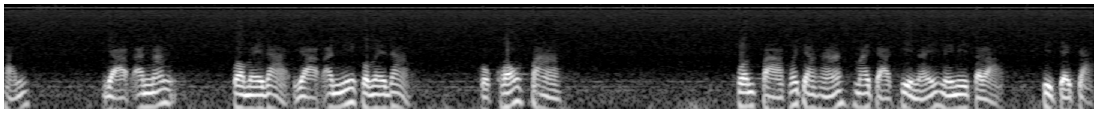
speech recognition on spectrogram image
ฉัน อยากอันนั้นก็ไม่ได้ อยากอันนี้ก็ไม่ได้กของป่า คนป่าเขาจะหา มาจากที่ไหน ไม่มีตลาดที่จะจับ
